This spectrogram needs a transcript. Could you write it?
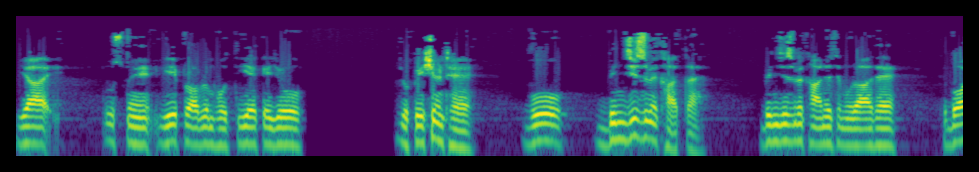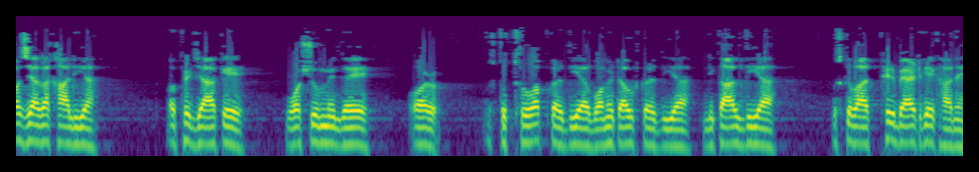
یا اس میں یہ پرابلم ہوتی ہے کہ جو جو پیشنٹ ہے وہ بنجز میں کھاتا ہے۔ بنجز میں کھانے سے مراد ہے کہ بہت زیادہ کھا لیا اور پھر جا کے واش روم میں گئے اور اس کو تھرو اپ کر دیا وامٹ آؤٹ کر دیا، نکال دیا۔ اس کے بعد پھر بیٹھ گئے کھانے۔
